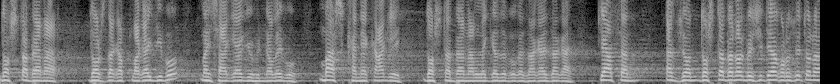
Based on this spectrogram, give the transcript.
দশটা ব্যানার, দশ জায়গাত লাগাই দিব মানুষ আগে আগে হইনা লাইব। মাসখানেক আগে দশটা ব্যানার লাগিয়ে যাব জায়গায় জায়গায়। কে আছেন? একজন, দশটা ব্যানার বেশি টাকা খরচ হইতো না।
